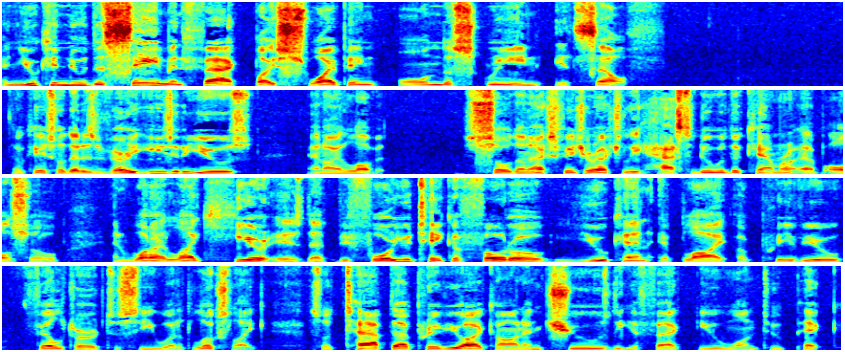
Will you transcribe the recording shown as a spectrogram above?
And you can do the same in fact by swiping on the screen itself. Okay, so that is very easy to use and I love it. So the next feature actually has to do with the camera app also. And what I like here is that before you take a photo, you can apply a preview filter to see what it looks like. So tap that preview icon and choose the effect you want to pick.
